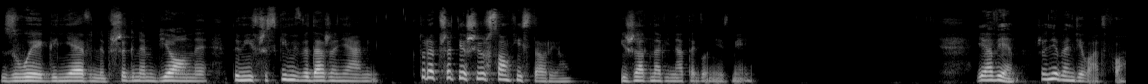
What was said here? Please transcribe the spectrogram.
zły, gniewny, przygnębiony tymi wszystkimi wydarzeniami, które przecież już są historią i żadna wina tego nie zmieni. Ja wiem, że nie będzie łatwo,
